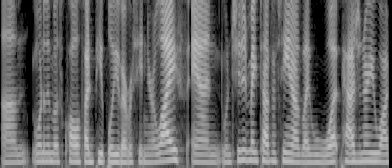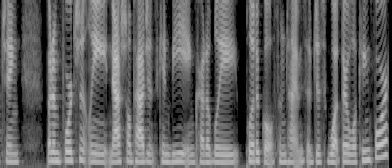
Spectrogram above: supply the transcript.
Um, one of the most qualified people you've ever seen in your life. And when she didn't make top 15, I was like, what pageant are you watching? But unfortunately, national pageants can be incredibly political sometimes of just what they're looking for.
